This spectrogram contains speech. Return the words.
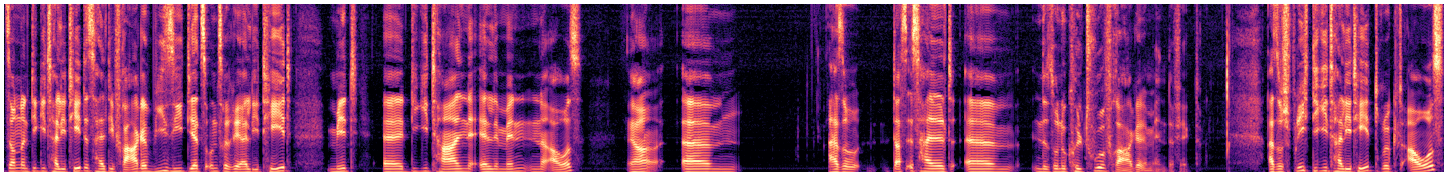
sondern Digitalität ist halt die Frage, wie sieht jetzt unsere Realität mit äh, digitalen Elementen aus? Ja, ähm, also das ist halt ähm, ne, so eine Kulturfrage im Endeffekt. Also sprich, Digitalität drückt aus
